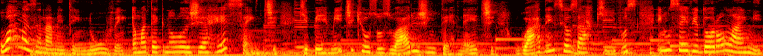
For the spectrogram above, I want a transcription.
O armazenamento em nuvem é uma tecnologia recente que permite que os usuários de internet guardem seus arquivos em um servidor online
